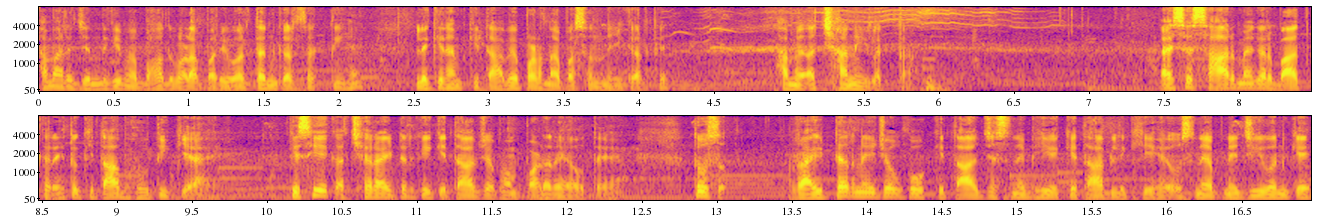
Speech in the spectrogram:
हमारे ज़िंदगी में बहुत बड़ा परिवर्तन कर सकती हैं लेकिन हम किताबें पढ़ना पसंद नहीं करते। हमें अच्छा नहीं लगता। ऐसे सार में अगर बात करें तो किताब होती क्या है? किसी एक अच्छे राइटर की किताब जब हम पढ़ रहे होते हैं तो उस राइटर ने जो वो किताब जिसने भी ये किताब लिखी है उसने अपने जीवन के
